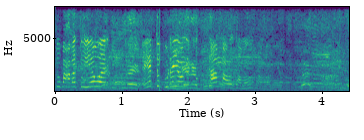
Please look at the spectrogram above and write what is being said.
तू बाबा तू ये वर ए तू पुढे येऊ थांब भाऊ थांब भाऊ, थांब भाऊ.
